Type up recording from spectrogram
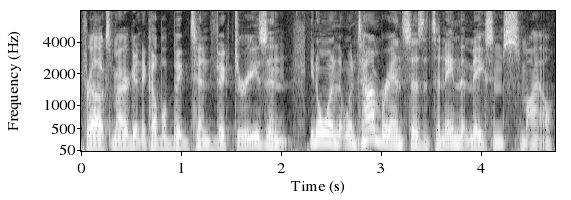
for Alex Meyer getting a couple Big Ten victories. And, you know, when, when Tom Brand says it's a name that makes him smile,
